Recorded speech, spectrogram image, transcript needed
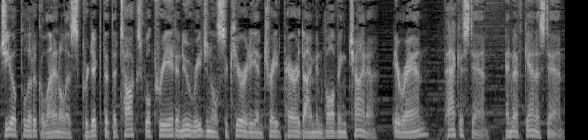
Geopolitical analysts predict that the talks will create a new regional security and trade paradigm involving China, Iran, Pakistan, and Afghanistan,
